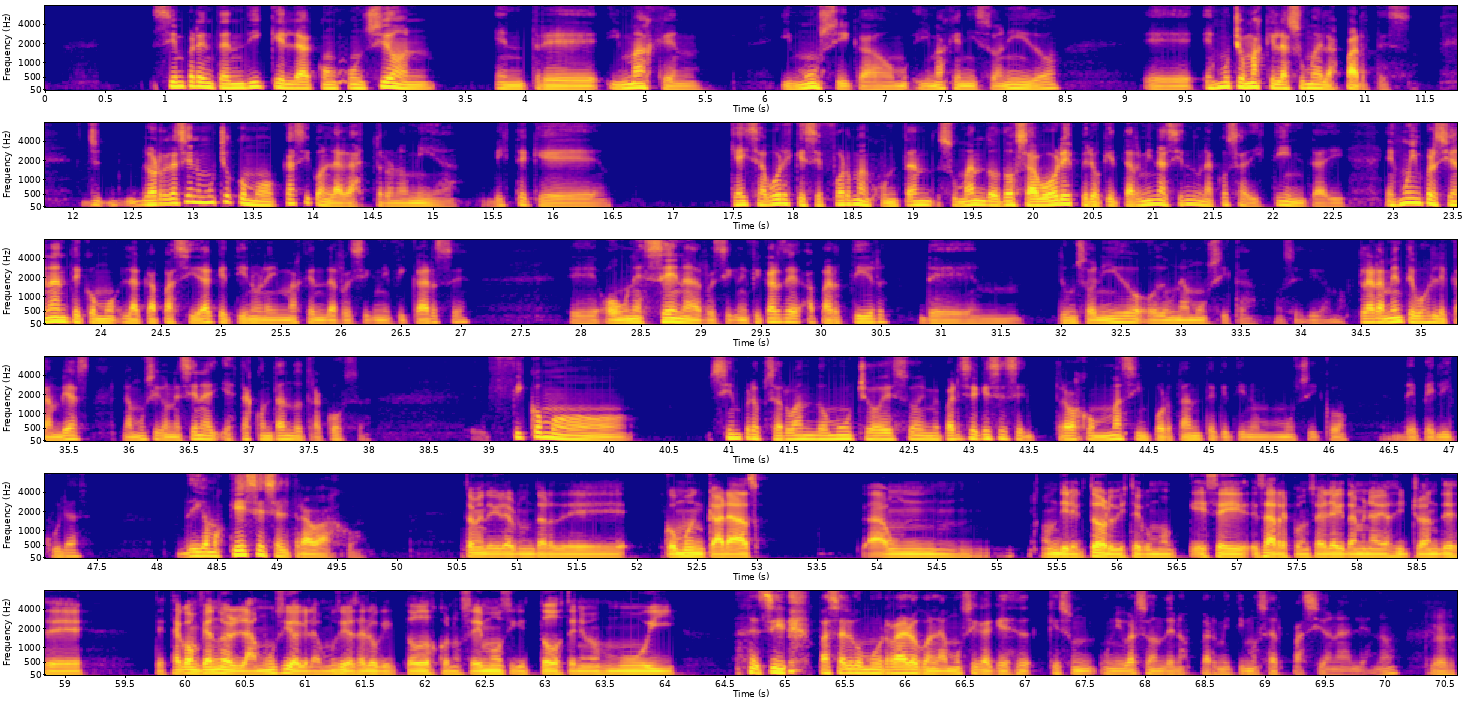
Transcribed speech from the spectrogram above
Siempre entendí que la conjunción entre imagen y música, o imagen y sonido, eh, es mucho más que la suma de las partes. lo relaciono mucho como casi con la gastronomía. Viste que, que hay sabores que se forman juntando, sumando dos sabores, pero que termina siendo una cosa distinta. Y es muy impresionante como la capacidad que tiene una imagen de resignificarse eh, o una escena de resignificarse a partir de, mm, de un sonido o de una música. O sea, digamos. Claramente vos le cambiás la música a una escena y estás contando otra cosa. Fui como siempre observando mucho eso y me parece que ese es el trabajo más importante que tiene un músico de películas. Digamos que ese es el trabajo. También te quería preguntar de cómo encarás a un, a un director, viste, como esa responsabilidad que también habías dicho antes de te está confiando en la música, que la música es algo que todos conocemos y que todos tenemos muy... Sí, pasa algo muy raro con la música, que es, que es un universo donde nos permitimos ser pasionales, ¿no?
